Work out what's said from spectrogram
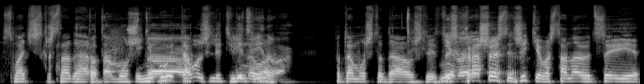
с матча с Краснодаром. потому что... И не будет того же Литвинова. Литвинова. Потому что, да, ушли. То Не, есть ну, хорошо, э, если Джики восстановится и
